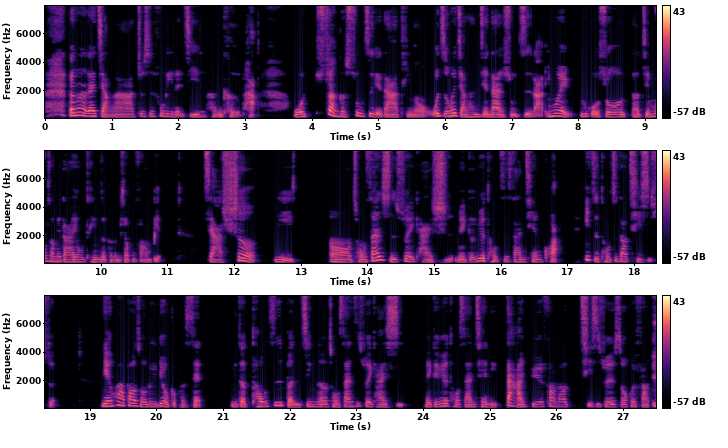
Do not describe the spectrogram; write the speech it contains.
刚刚也在讲啊，就是复利累积很可怕。我算个数字给大家听哦，我只会讲很简单的数字啦，因为如果说呃节目上面大家用听的可能比较不方便。假设你呃从三十岁开始，每个月投资三千块，一直投资到七十岁，年化报酬率六个 percent，你的投资本金呢从三十岁开始，每个月投三千，你大约放到七十岁的时候会放一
